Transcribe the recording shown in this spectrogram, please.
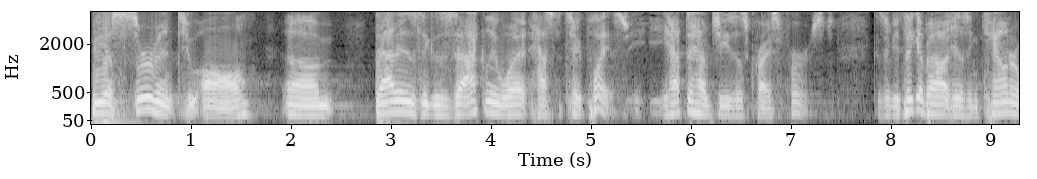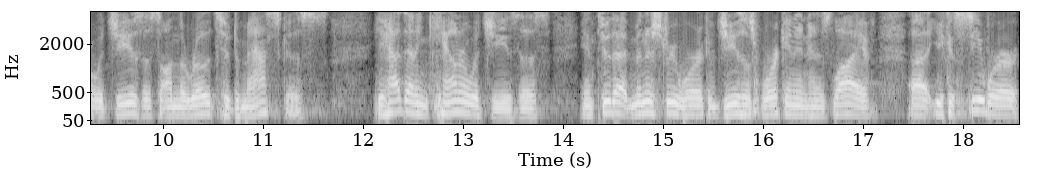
be a servant to all, um, that is exactly what has to take place. You have to have Jesus Christ first. Because if you think about his encounter with Jesus on the road to Damascus, he had that encounter with Jesus, and through that ministry work of Jesus working in his life, uh, you can see where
